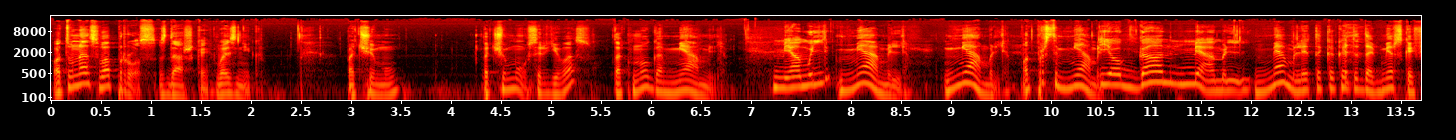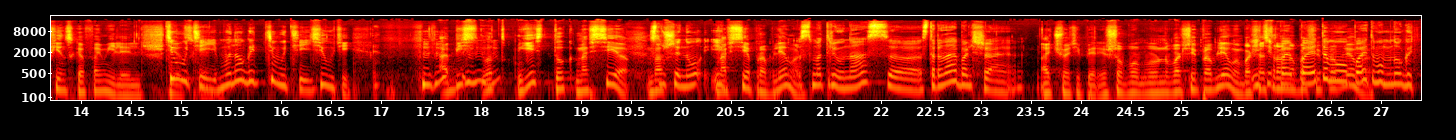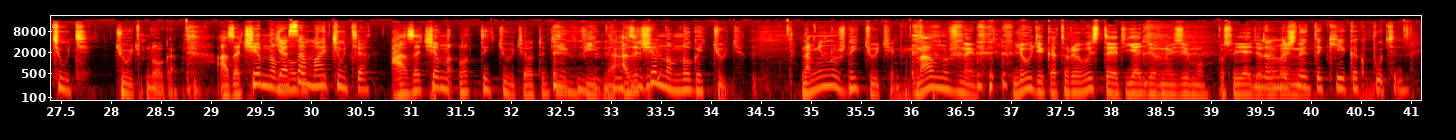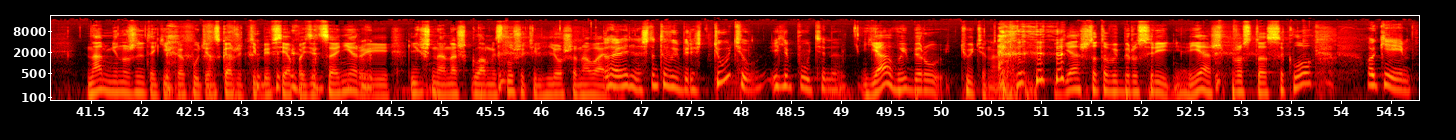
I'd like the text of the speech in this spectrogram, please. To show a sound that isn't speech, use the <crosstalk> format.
Вот у нас вопрос с Дашкой возник. Почему? Почему среди вас так много мямль? Мямль. Мямль. Мямль. Вот просто мямль. Йоган Мямль. Мямль это какая-то, да, мерзкая финская фамилия или шведская. Тютей. Много тютей. Тютей. Объясни, вот есть только на все, на, Слушай, ну и на все проблемы. смотри, у нас э, страна большая. А что теперь? И что, большие проблемы? Большая и типа, страна, большие поэтому, проблемы? поэтому много тють. Тють много. А зачем нам Я много сама тють? тютя. А зачем... Вот ты тютя, вот это видно. А зачем нам много тють? Нам не нужны тюти. Нам нужны люди, которые выстоят ядерную зиму после ядерной Нам войны. нужны такие, как Путин. Нам не нужны такие, как Путин, скажут тебе все оппозиционеры и лично наш главный слушатель Леша Навальный. Реально, что ты выберешь, тютю или Путина? Я выберу Тютина. Я что-то выберу среднее. Я ж просто сыкло. Окей.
